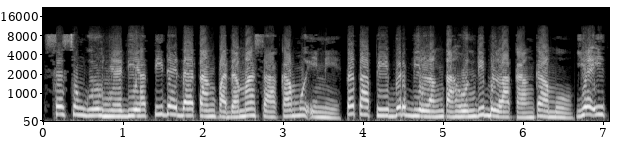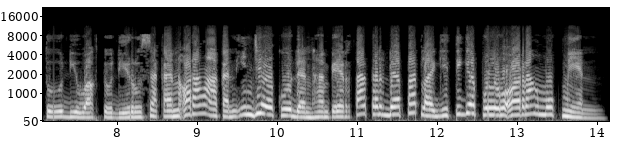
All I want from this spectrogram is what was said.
Sesungguhnya dia tidak datang pada masa kamu ini, tetapi berbilang tahun di belakang kamu, yaitu di waktu dirusakan orang akan Injilku dan hampir tak terdapat lagi 30 orang mukmin.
